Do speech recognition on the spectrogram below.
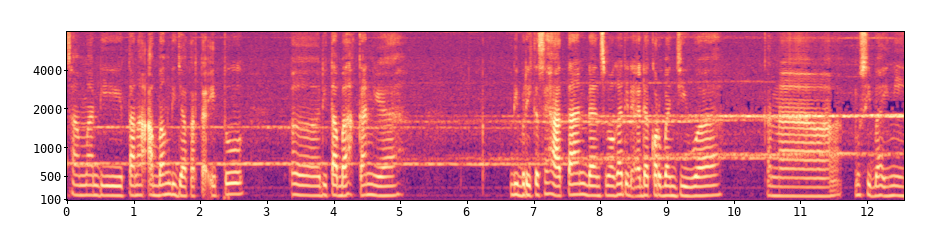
sama di Tanah Abang di Jakarta itu uh, ditabahkan ya diberi kesehatan dan semoga tidak ada korban jiwa karena musibah ini.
